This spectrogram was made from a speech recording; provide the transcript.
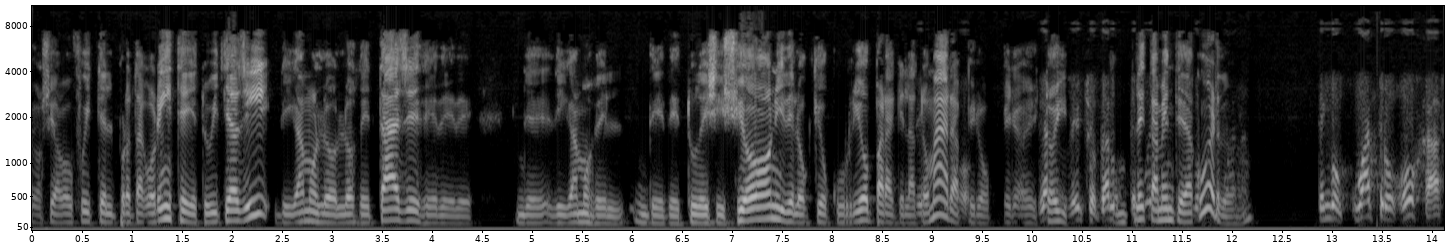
o sea, vos fuiste el protagonista y estuviste allí, digamos, los detalles de, de, de, digamos, de, de, tu decisión y de lo que ocurrió para que la tomara, pero, pero estoy completamente de acuerdo. ¿no? Tengo cuatro hojas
